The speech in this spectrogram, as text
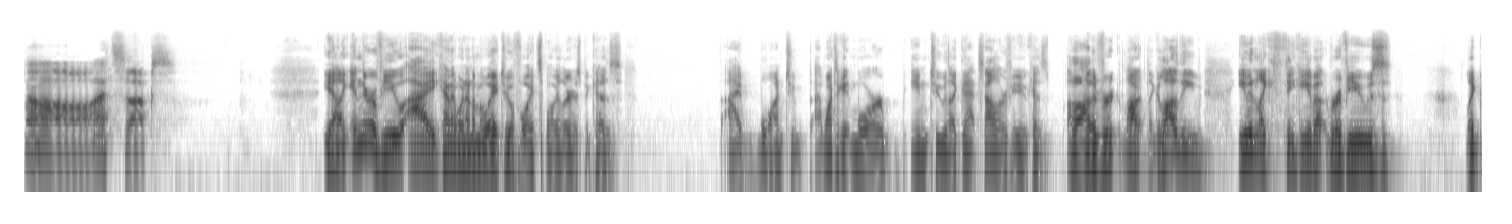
Oh, that sucks. Yeah, like in the review I kind of went out of my way to avoid spoilers because I want to I want to get more into like that style of review because a lot of a lot like a lot of the even like thinking about reviews like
